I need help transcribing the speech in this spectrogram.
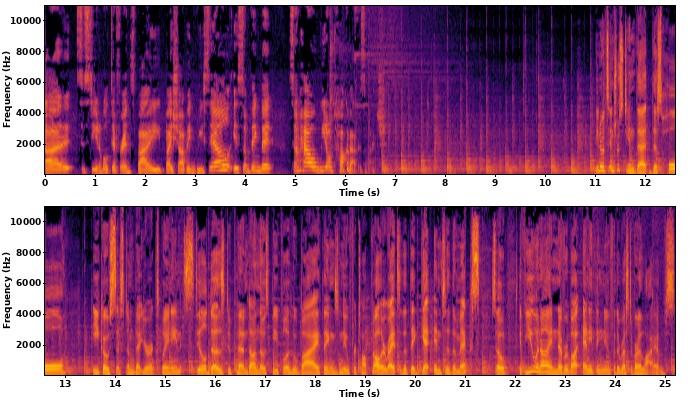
a sustainable difference by by shopping resale is something that somehow we don't talk about as much. You know, it's interesting that this whole ecosystem that you're explaining still does depend on those people who buy things new for top dollar, right? So that they get into the mix. So if you and I never bought anything new for the rest of our lives,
